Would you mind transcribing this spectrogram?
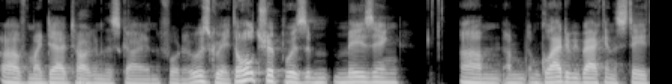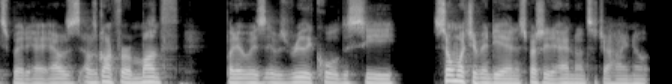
of my dad talking to this guy in the photo. It was great. The whole trip was amazing. Um, I'm I'm glad to be back in the states, but I, I, was I was gone for a month, but it was it was really cool to see so much of India, and especially to end on such a high note.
